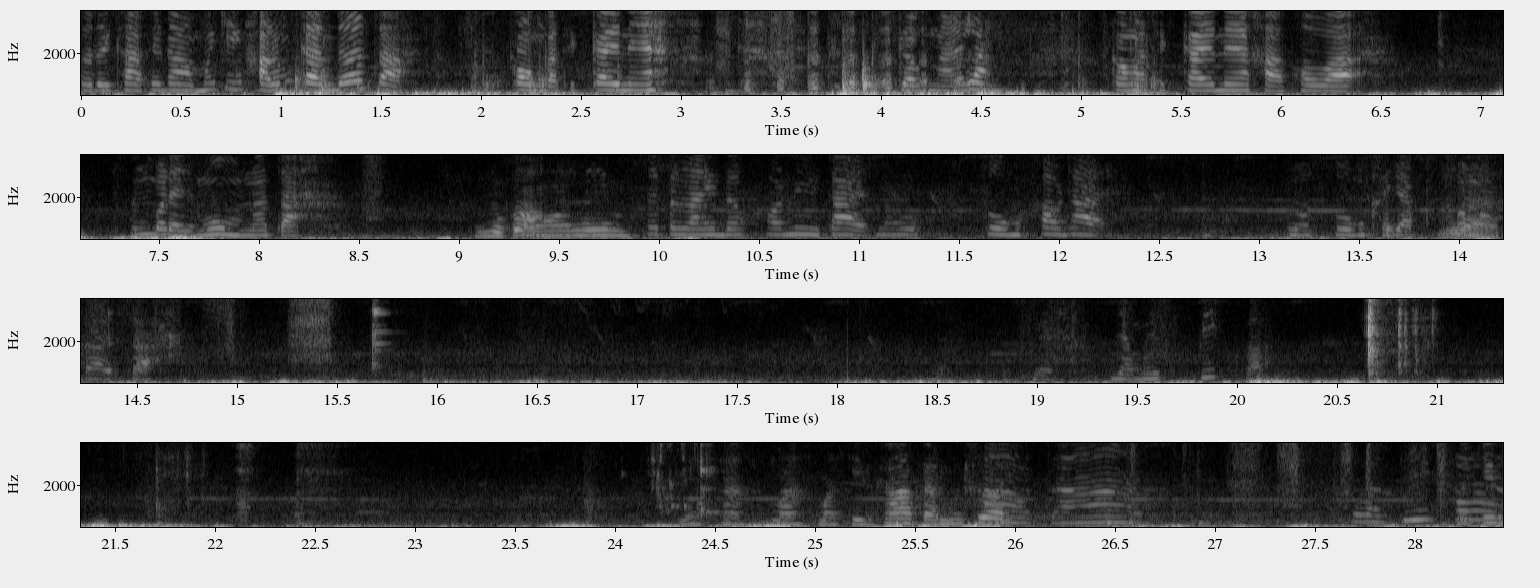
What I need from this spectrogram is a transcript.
สวัสดีค่ะพี่น้องมากินข้าวร่วมกันเด้อจ้ะกล่องกับสิไก่เนี่ยกับไม้หลังกล่องกับสิไก่เนี่ยค่ะ เพราะว่ามันบริเวมุมเนาะจ้ะหนูก็เอาอันนี้ไม่เป็นไรเดี๋ยวเขานี่ได้เราซูมเข้าได้หนูซูมขยับเข้ามาได้จ้ะเนี่ยยังไม่ปิ๊กเหรอนี่ค่ะมามากินข้าวกันเพื่อข้านวจ้าสวัสดีๆค่ะมากิน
